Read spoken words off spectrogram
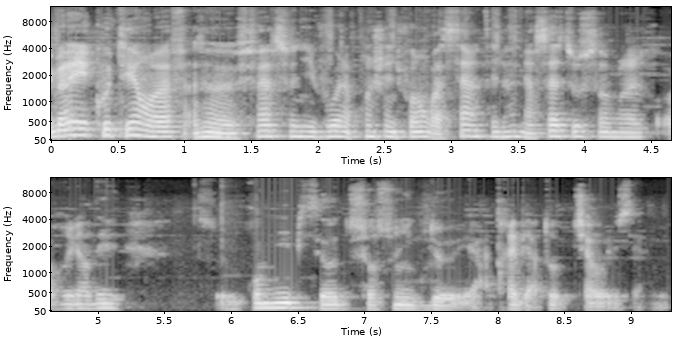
Eh bien écoutez, on va euh, faire ce niveau la prochaine fois, on va s'arrêter là. Merci à tous d'avoir regardé ce premier épisode sur Sonic 2 et à très bientôt. Ciao les amis.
